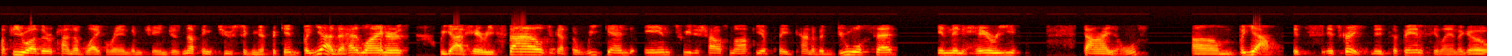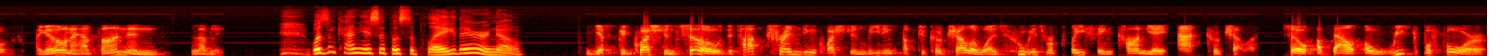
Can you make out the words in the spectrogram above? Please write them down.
a few other kind of like random changes. Nothing too significant, but yeah, the headliners we got Harry Styles, we got The Weeknd and Swedish House Mafia played kind of a dual set, and then Harry Styles. Um, but yeah, it's it's great. It's a fantasy land. I go I go and I have fun and lovely. Wasn't Kanye supposed to play there or no? Yep, good question. So the top trending question leading up to Coachella was who is replacing Kanye at Coachella? So about a week before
